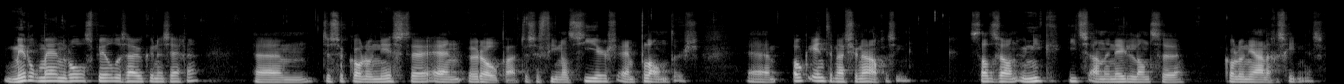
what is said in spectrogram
middleman-rol speelde, zou je kunnen zeggen. Um, tussen kolonisten en Europa. Tussen financiers en planters. Um, ook internationaal gezien. Dus dat is wel een uniek iets aan de Nederlandse koloniale geschiedenis.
